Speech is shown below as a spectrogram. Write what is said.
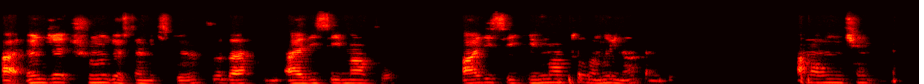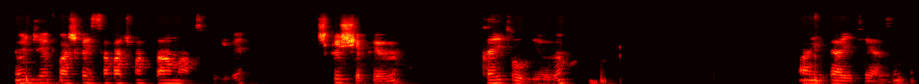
ha, önce şunu göstermek istiyorum. Şurada ID'si 26. ID'si 26 olan oyuna ama onun için önce başka hesap açmak daha mantıklı gibi. Çıkış yapıyorum. Kayıt ol diyorum. Aynı kayıtı yazdım.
